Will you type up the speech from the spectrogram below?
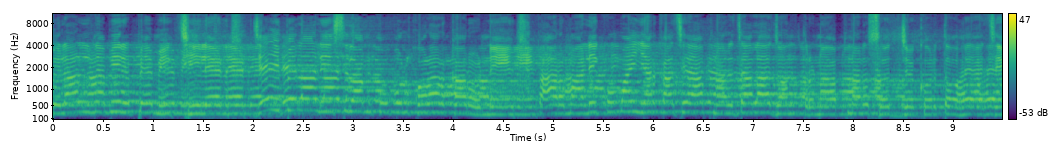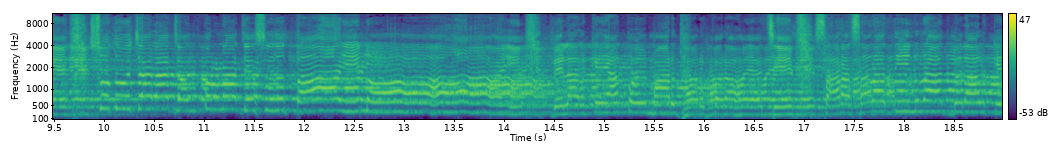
বেলাল নবীর প্রেমিক ছিলেন, যেই বেলাল ইসলাম কবুল করার কারণে তার মালিক উমাইয়ার কাছে আপনার জ্বালা যন্ত্রণা আপনার সহ্য করতে হয়েছে। শুধু জ্বালা যন্ত্রণা যে শুধু তাই নয়, বেলালকে এতই মারধর করা হয়েছে। সারা সারা দিন রাত বেলালকে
